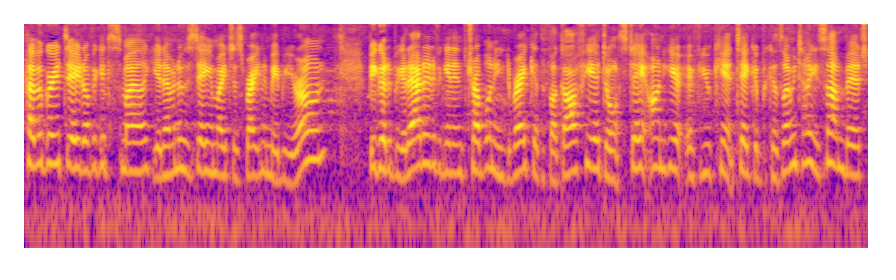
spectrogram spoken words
Have a great day. Don't forget to smile. You never know whose day you might just brighten maybe your own. Be good to be good at it. If you get into trouble and need to break, get the fuck off here. Don't stay on here if you can't take it. Because let me tell you something, bitch.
